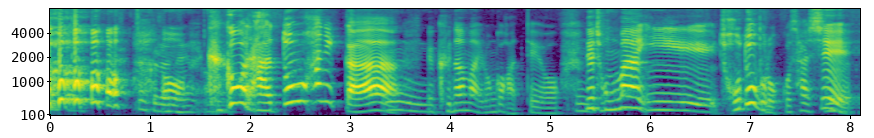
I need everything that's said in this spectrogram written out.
어, 좀 그러네. 어, 어. 그거라도 하니까 음. 그나마 이런 것 같아요. 근데 정말 이 저도 그렇고 음. 사실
